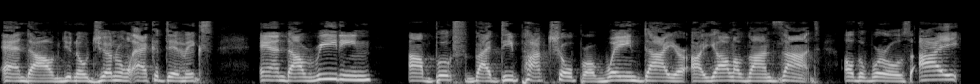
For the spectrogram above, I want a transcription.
and, uh, you know, general academics and, uh, reading, uh, books by Deepak Chopra, Wayne Dyer, Iyanla Vanzant of the worlds. I,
